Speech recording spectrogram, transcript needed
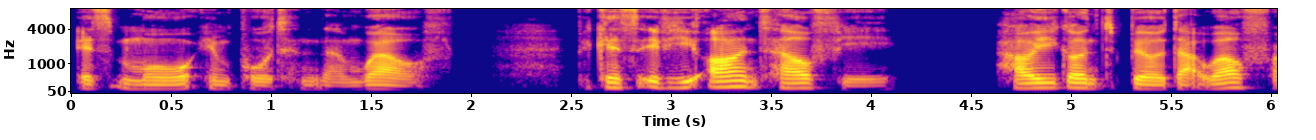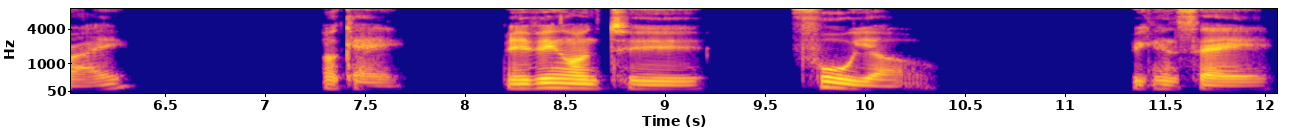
is more important than wealth. Because if you aren't healthy, how are you going to build that wealth, right? Okay, moving on to 富有. We can say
